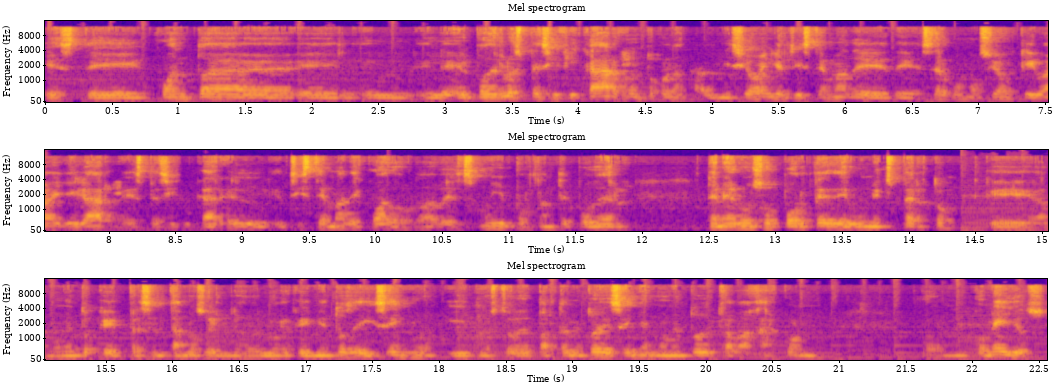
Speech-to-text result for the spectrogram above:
este, cuánto el, poderlo especificar junto con la transmisión y el sistema de, de servomoción que iba a llegar, especificar el, sistema adecuado, ¿verdad? Es muy importante poder tener un soporte de un experto que al momento que presentamos los requerimientos de diseño y nuestro departamento de diseño al momento de trabajar con, con, con ellos,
